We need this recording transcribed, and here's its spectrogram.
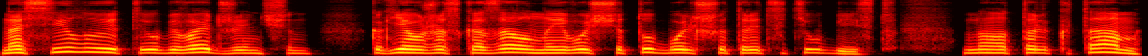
насилует и убивает женщин. Как я уже сказал, на его счету больше 30 убийств. Но только там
